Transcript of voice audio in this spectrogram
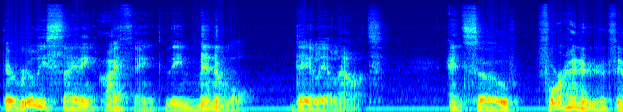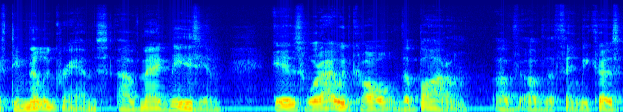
they're really citing, I think, the minimal daily allowance. And so 450 milligrams of magnesium is what I would call the bottom of, of the thing because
